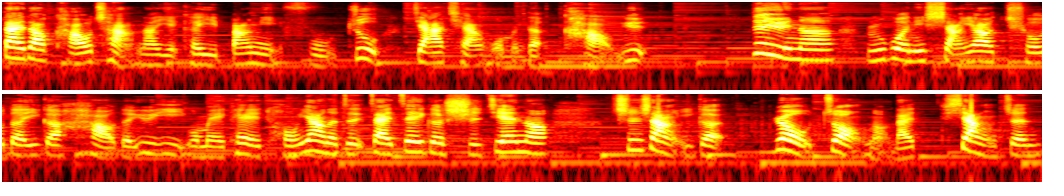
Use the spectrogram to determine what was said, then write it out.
带到考场，那也可以帮你辅助加强我们的考运。至于呢，如果你想要求得一个好的寓意，我们也可以同样的这在这个时间呢。吃上一个肉粽呢，来象征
